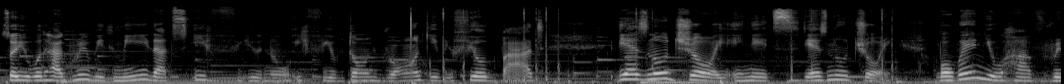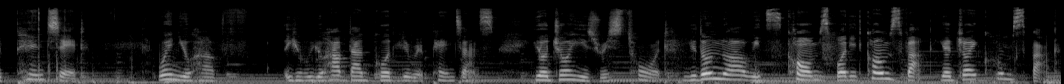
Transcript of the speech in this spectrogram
So, you would agree with me that if you know, if you've done wrong, if you feel bad, there's no joy in it. There's no joy. But when you have repented, when you have you you have that godly repentance your joy is restored you don't know how it comes but it comes back your joy comes back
